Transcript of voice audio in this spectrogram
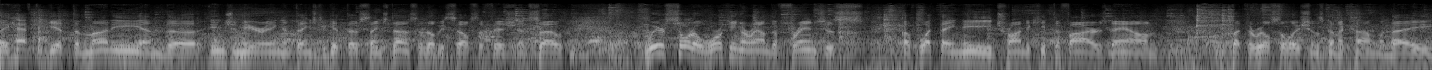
they have to get the money and the engineering and things to get those things done so they'll be self-sufficient. So we're sort of working around the fringes of what they need, trying to keep the fires down. But the real solution is going to come when they,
